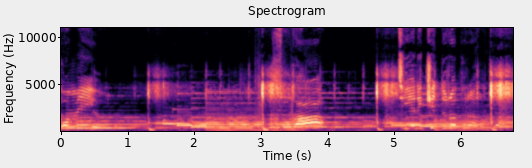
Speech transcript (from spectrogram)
Conveyor. Sonra Tier 2 dropper alacağız.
